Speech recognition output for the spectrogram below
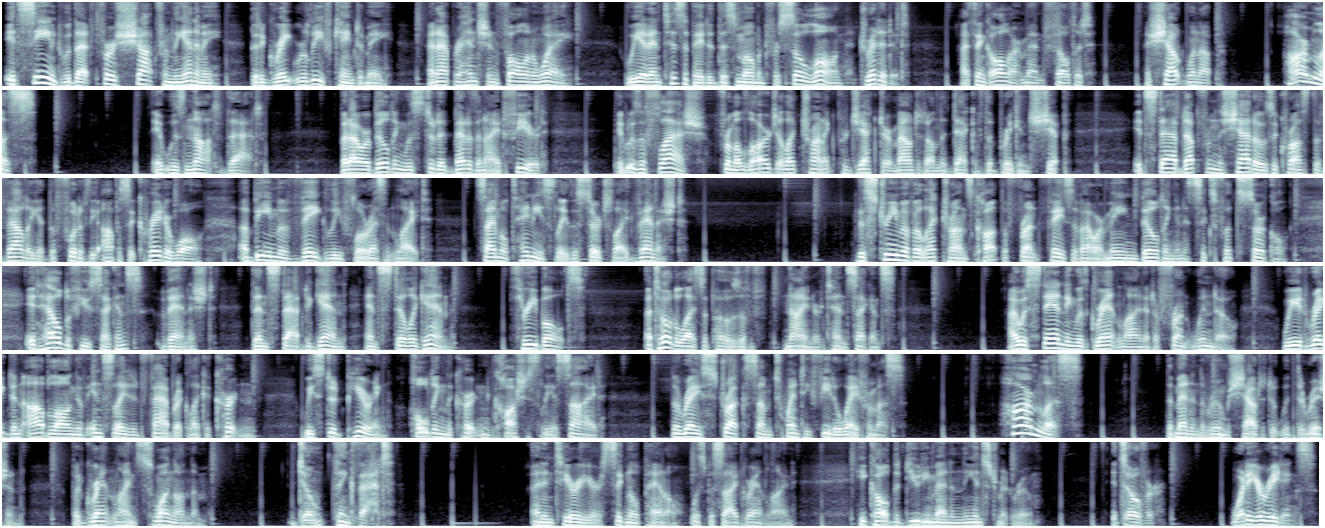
It seemed with that first shot from the enemy that a great relief came to me, an apprehension fallen away. We had anticipated this moment for so long, dreaded it. I think all our men felt it. A shout went up. Harmless! It was not that. But our building withstood it better than I had feared. It was a flash from a large electronic projector mounted on the deck of the brigand ship. It stabbed up from the shadows across the valley at the foot of the opposite crater wall, a beam of vaguely fluorescent light. Simultaneously, the searchlight vanished. The stream of electrons caught the front face of our main building in a six foot circle. It held a few seconds, vanished, then stabbed again, and still again. Three bolts. A total, I suppose, of nine or ten seconds. I was standing with Grantline at a front window. We had rigged an oblong of insulated fabric like a curtain. We stood peering, holding the curtain cautiously aside. The ray struck some twenty feet away from us. Harmless! The men in the room shouted it with derision, but Grantline swung on them. Don't think that. An interior signal panel was beside Grantline. He called the duty men in the instrument room. It's over. What are your readings?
